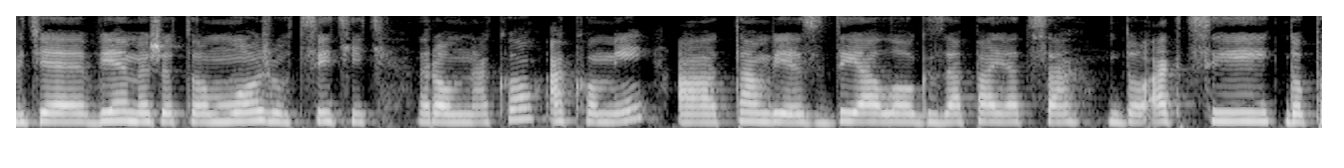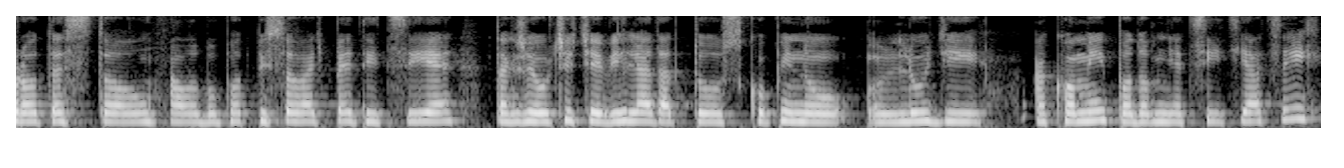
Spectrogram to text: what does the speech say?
kde vieme, že to môžu cítiť rovnako ako my a tam viesť dialog, zapájať sa do akcií, do protestov alebo podpisovať petície. Takže určite vyhľadať tú skupinu ľudí, ako my, podobne cítiacich.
